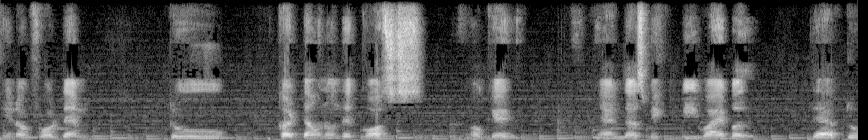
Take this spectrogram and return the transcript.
you know for them to cut down on their costs okay? And thus be, viable. They have to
